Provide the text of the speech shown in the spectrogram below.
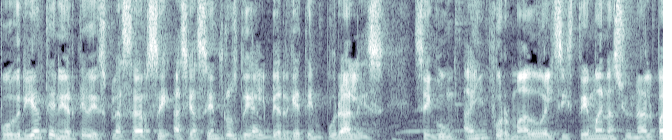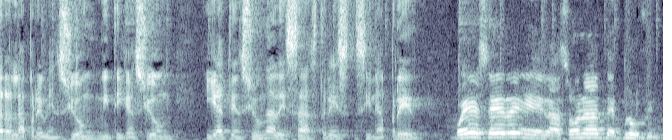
podrían tener que desplazarse hacia centros de albergue temporales, según ha informado el Sistema Nacional para la Prevención, Mitigación y Atención a Desastres, SINAPRED. Puede ser en la zona de Bluefield,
